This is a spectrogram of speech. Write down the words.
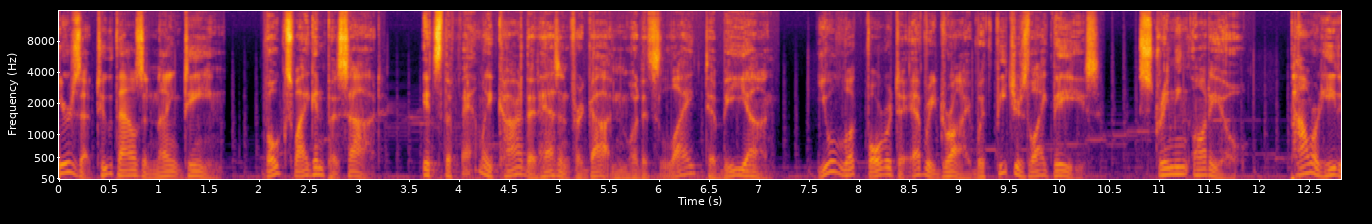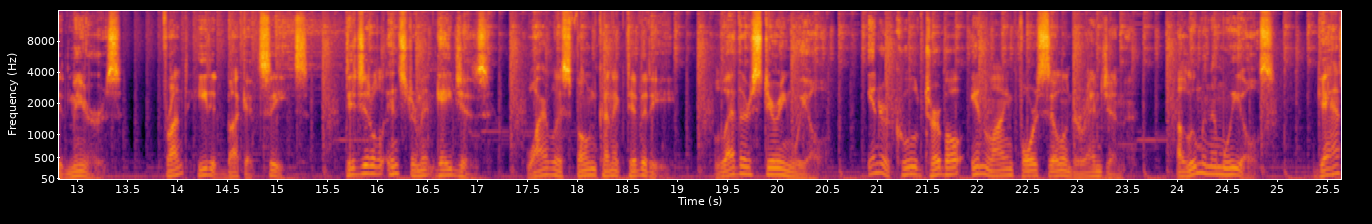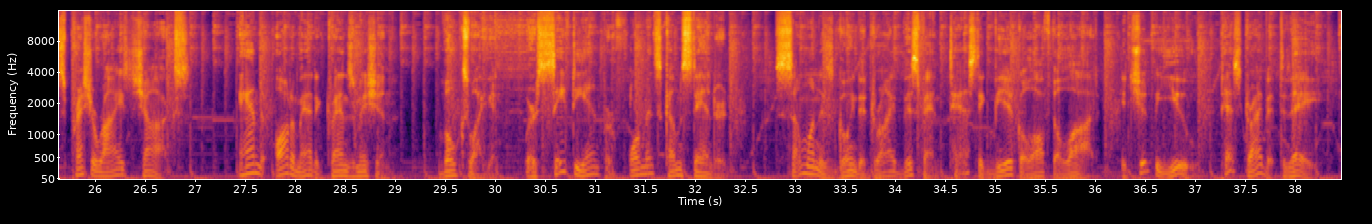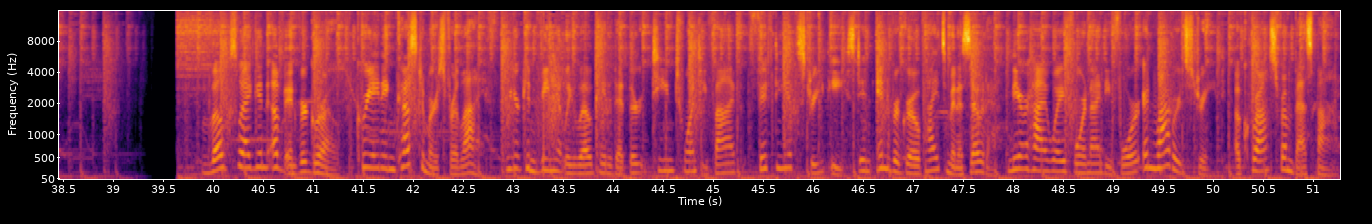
Here's a 2019 Volkswagen Passat. It's the family car that hasn't forgotten what it's like to be young. You'll look forward to every drive with features like these. Streaming audio, power heated mirrors, front heated bucket seats, digital instrument gauges, wireless phone connectivity, leather steering wheel, intercooled turbo inline four-cylinder engine, aluminum wheels, gas pressurized shocks, and automatic transmission. Volkswagen, where safety and performance come standard. Someone is going to drive this fantastic vehicle off the lot. It should be you. Test drive it today. Volkswagen of Inver Grove, creating customers for life. We are conveniently located at 1325 50th Street East in Inver Grove Heights, Minnesota, near Highway 494 and Robert Street, across from Best Buy.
